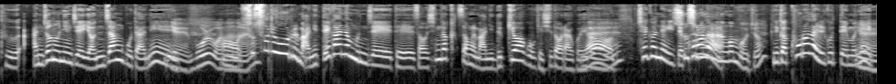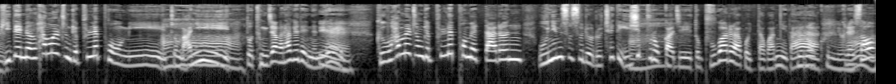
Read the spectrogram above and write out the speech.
그 안전운임제 연장보다는 예, 뭘 원하나요? 어, 수수료를 많이 떼가는 문제에 대해서 심각성을 많이 느껴하고 계시더라고요. 네. 최근에 이제 코로나 하는 건 뭐죠? 그러니까 코로나 19 때문에 예. 비대면 화물 중개 플랫폼이 아. 좀 많이 또 등장을 하게 됐는데 예. 그 화물 중개 플랫폼에 따른 운임 수수료를 최대 20%까지 아. 또 부과를 하고 있다고 합니다. 그렇군요. 그래서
